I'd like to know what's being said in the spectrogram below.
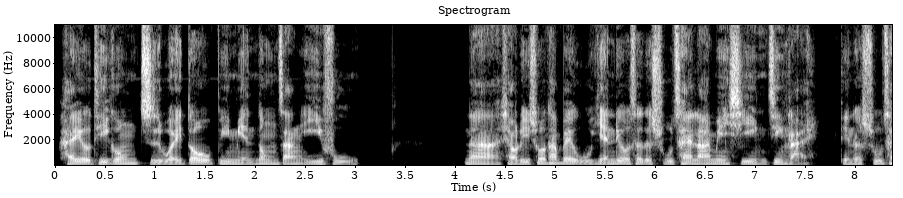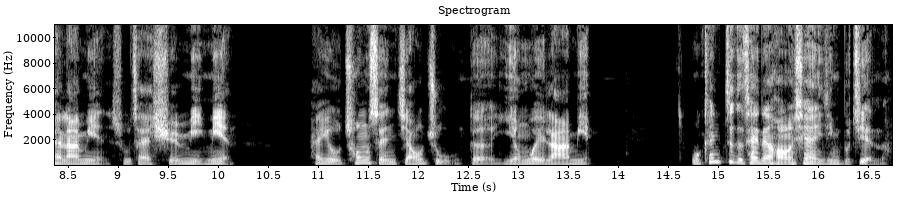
还有提供纸围兜避免弄脏衣服。那小黎说他被五颜六色的蔬菜拉面吸引进来，点了蔬菜拉面、蔬菜玄米面，还有冲绳角煮的盐味拉面。我看这个菜单好像现在已经不见了，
